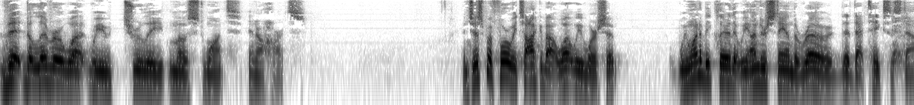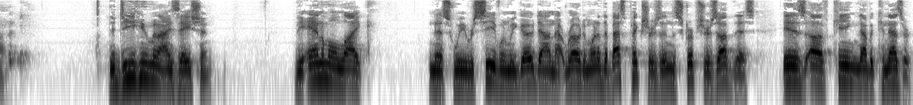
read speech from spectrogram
that deliver what we truly most want in our hearts. And just before we talk about what we worship, we want to be clear that we understand the road that that takes us down. The dehumanization, the animal-likeness we receive when we go down that road. And one of the best pictures in the scriptures of this is of King Nebuchadnezzar,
